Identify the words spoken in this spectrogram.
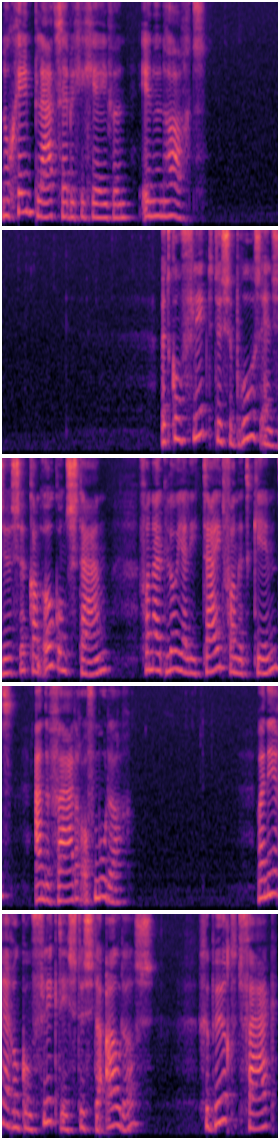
nog geen plaats hebben gegeven in hun hart. Het conflict tussen broers en zussen kan ook ontstaan vanuit loyaliteit van het kind aan de vader of moeder. Wanneer er een conflict is tussen de ouders, gebeurt het vaak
